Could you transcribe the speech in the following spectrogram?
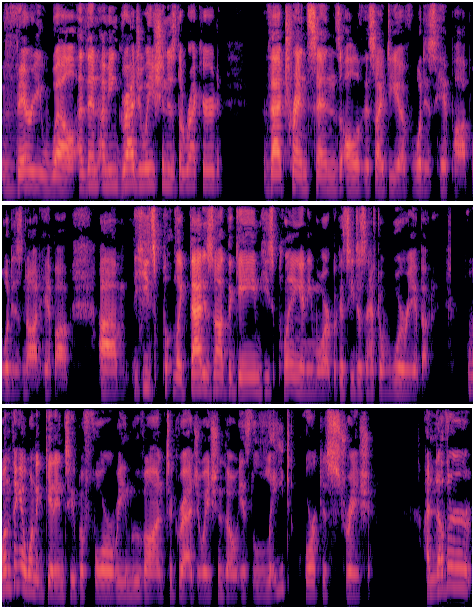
very well. And then I mean, graduation is the record that transcends all of this idea of what is hip hop, what is not hip hop. Um, he's like that is not the game he's playing anymore because he doesn't have to worry about it. One thing I want to get into before we move on to graduation, though, is late orchestration. Another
